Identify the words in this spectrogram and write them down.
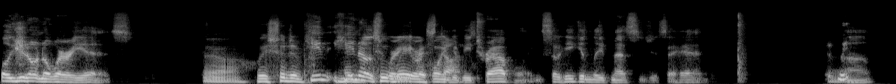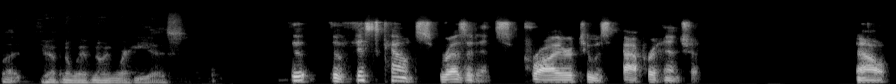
Well, you don't know where he is. Yeah, we should have. He, he knows where you're going to be traveling, so he can leave messages ahead. We- Uh, but you have no way of knowing where he is. the, the Viscount's residence prior to his apprehension. Now,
